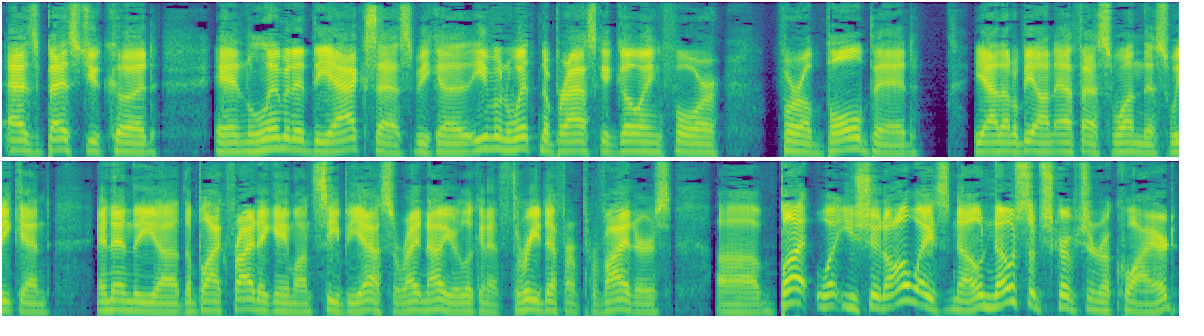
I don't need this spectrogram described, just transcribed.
as best you could and limited the access because even with Nebraska going for for a bowl bid, yeah, that'll be on FS1 this weekend and then the uh, the Black Friday game on CBS. So right now you're looking at three different providers. Uh, but what you should always know: no subscription required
